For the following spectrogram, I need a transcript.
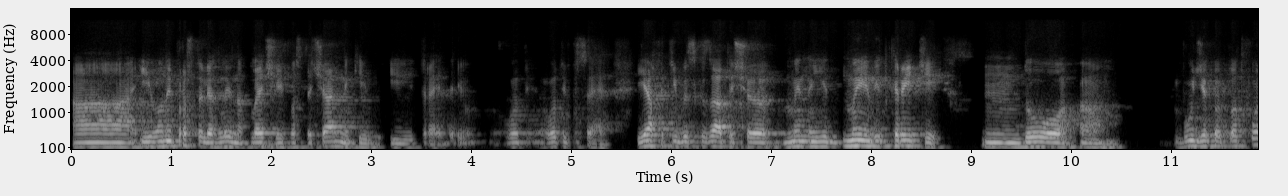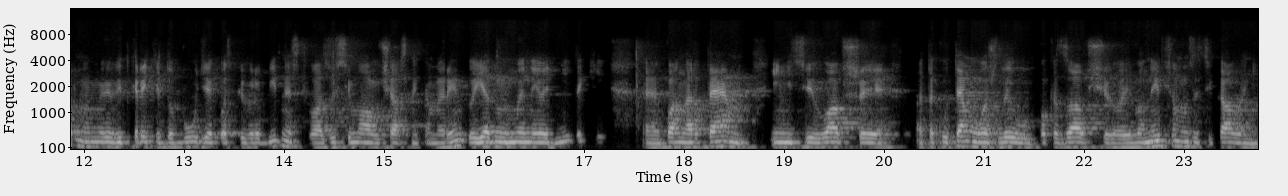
А, І вони просто лягли на плечі постачальників і трейдерів. От от і все. Я хотів би сказати, що ми не ми відкриті до будь-якої платформи. Ми відкриті до будь-якого співробітництва з усіма учасниками ринку. Я думаю, ми не одні такі. Е, пан Артем, ініціювавши таку тему важливу, показав, що і вони в цьому зацікавлені.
